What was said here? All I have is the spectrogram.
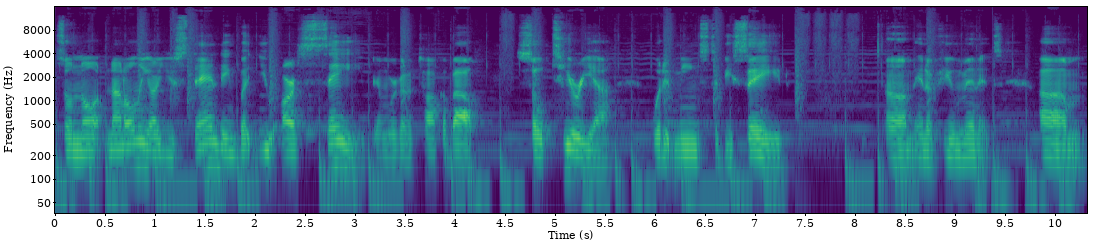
So, not, not only are you standing, but you are saved. And we're going to talk about soteria, what it means to be saved, um, in a few minutes. Um,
